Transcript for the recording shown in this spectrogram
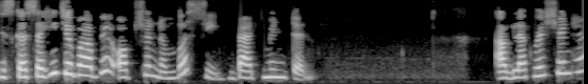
जिसका सही जवाब है ऑप्शन नंबर सी बैडमिंटन अगला क्वेश्चन है।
